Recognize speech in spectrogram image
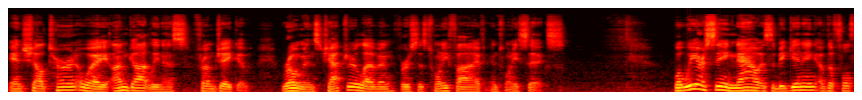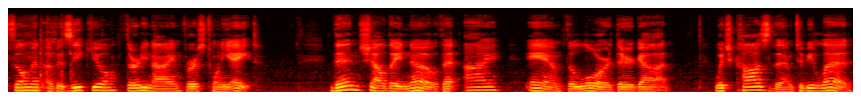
and shall turn away ungodliness from Jacob. Romans chapter 11, verses 25 and 26. What we are seeing now is the beginning of the fulfillment of Ezekiel 39, verse 28. Then shall they know that I am the Lord their God which caused them to be led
